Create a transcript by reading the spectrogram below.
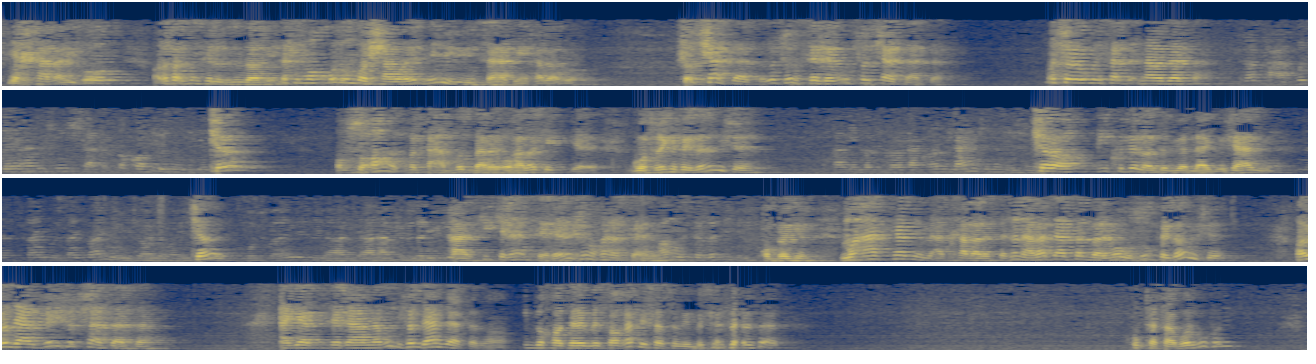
یه خبری گفت حالا فرض اون تلویزیون داخلی لیکن ما خودمون با شواهد نمی‌بینیم صحت این خبر رو. شد 60 درصد چون سقه بود شد 60 درصد. ما چرا بگویم 90 درصد؟ چرا؟ خب سوال خب تعبد برای اوغلا که گفره که پیدا نمیشه. چرا؟ این کجا لازم بیاد لگ بشه؟ همین چرا؟ هرکی که نه سقه شما فرض کردیم. خب بگیم ما عرض کردیم از خبر سقه 90 درصد برای ما وصول پیدا میشه. حالا در جایی شد 60 درصد. اگر سه نبود می‌شد ده درصد ها. این به خاطر وساقتش رسونیم به 60 درصد. خوب تصور بکنید.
